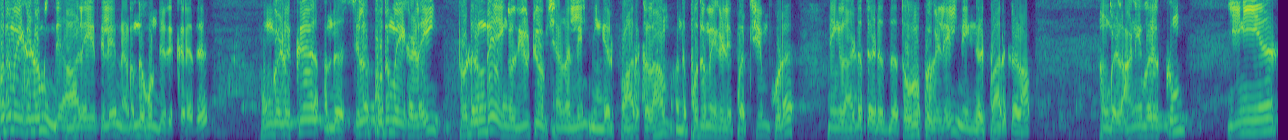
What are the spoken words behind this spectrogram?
புதுமைகளும் இந்த ஆலயத்திலே நடந்து கொண்டிருக்கிறது. உங்களுக்கு அந்த சில புதுமைகளை தொடர்ந்து எங்கள் யூடியூப் சேனலில் நீங்கள் பார்க்கலாம். அந்த புதுமைகளை பற்றியும் கூட நீங்கள் அடுத்தடுத்த தொகுப்புகளில் நீங்கள் பார்க்கலாம். உங்கள் அனைவருக்கும் இனிய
